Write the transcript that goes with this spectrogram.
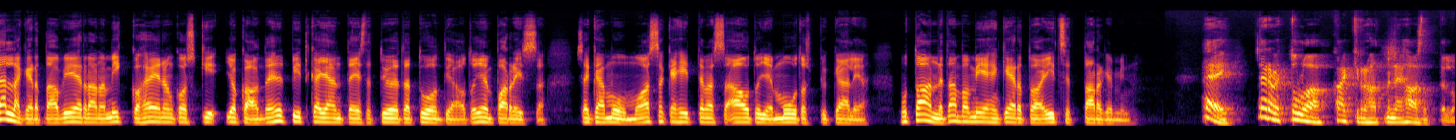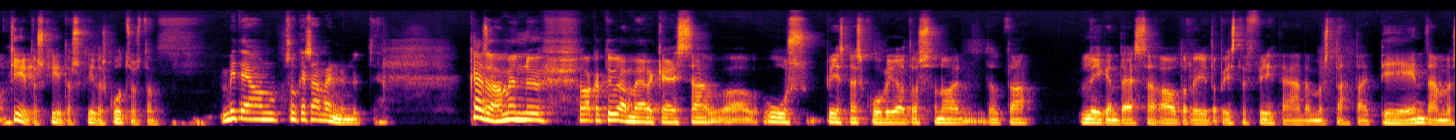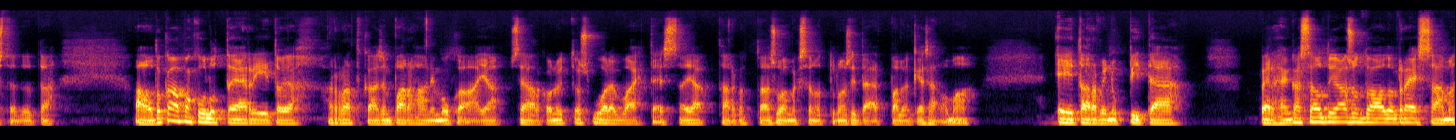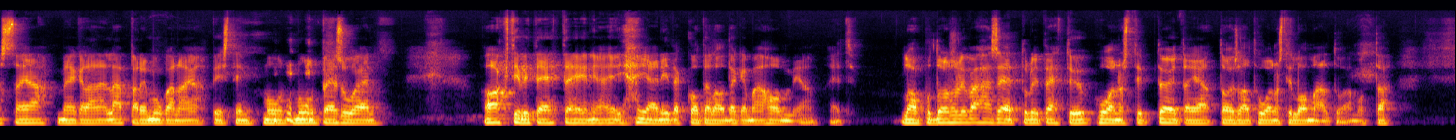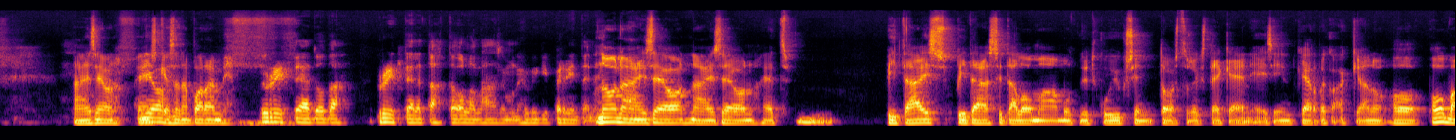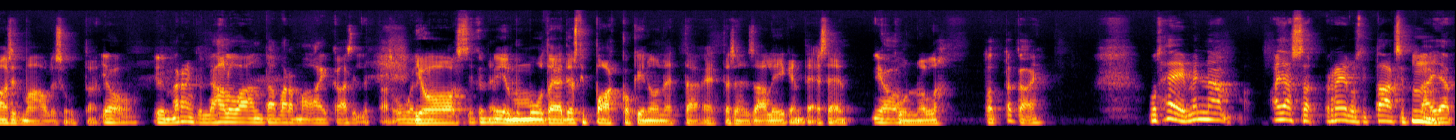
Tällä kertaa vieraana Mikko Heinonkoski, joka on tehnyt pitkäjänteistä työtä tuontiautojen parissa sekä muun muassa kehittämässä autojen muutospykäliä, mutta annetaanpa miehen kertoa itse tarkemmin. Hei, tervetuloa. Kaikki rahat menee haastatteluun. Kiitos, kiitos, kiitos kutsusta. Miten on sun kesä mennyt nyt? Kesä on mennyt aika työmerkeissä. Uusi bisneskuvio tuossa noin tota, liikenteessä autoriita.fi tehdään tämmöistä, tai teen tämmöistä tota, autokaupan kuluttajariitoja ratkaisen parhaani mukaan ja se alkoi nyt tuossa vuoden vaihteessa ja tarkoittaa suomeksi sanottuna sitä, että paljon kesälomaa ei tarvinnut pitää. Perheen kanssa oltiin asuntoauton reissaamassa ja meikäläinen läppäri mukana ja pistin muun, muun pesueen aktiviteetteihin ja jäi niitä koteloon tekemään hommia. Et lopputulos oli vähän se, että tuli tehty huonosti töitä ja toisaalta huonosti lomailtua, mutta näin se on ensi Joo. kesänä paremmin. Yrittäjä tuota, yrittäjälle tahtoo olla vähän semmoinen hyvinkin perinteinen. No näin se on, näin se on, että pitäisi pitää sitä lomaa, mutta nyt kun yksin toistaiseksi tekee, niin ei siinä kerta kaikkiaan ole, ole, ole vaan sit mahdollisuutta. Joo, ymmärrän kyllä. Haluaa antaa varmaan aikaa sille taas uudelleen. Joo, sitten. ilman muuta ja tietysti pakkokin on, että, että sen saa liikenteeseen Joo, kunnolla. Totta kai. Mutta hei, mennään ajassa reilusti taaksepäin mm. ja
